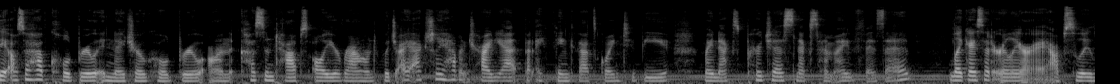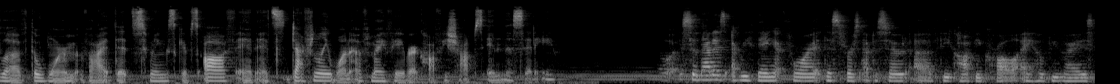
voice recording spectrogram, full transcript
They also have cold brew and nitro cold brew on custom taps all year round, which I actually haven't tried yet, but I think that's going to be my next purchase next time I visit. Like I said earlier, I absolutely love the warm vibe that Swings gives off, and it's definitely one of my favorite coffee shops in the city. So that is everything for this first episode of the coffee crawl. I hope you guys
